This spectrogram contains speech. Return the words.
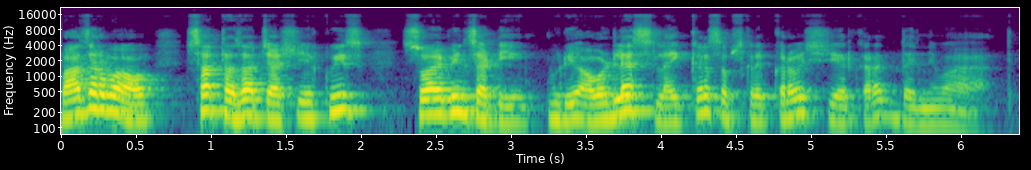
बाजारभाव सात हजार चारशे एकवीस. सोयाबीनसाठी व्हिडिओ आवडल्यास लाईक करा सबस्क्राईब करा शेअर करा. धन्यवाद.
